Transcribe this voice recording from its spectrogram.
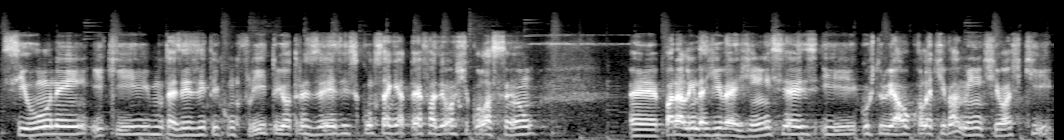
se unem e que muitas vezes entram em conflito e outras vezes conseguem até fazer uma articulação é, para além das divergências e construir algo coletivamente. Eu acho que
